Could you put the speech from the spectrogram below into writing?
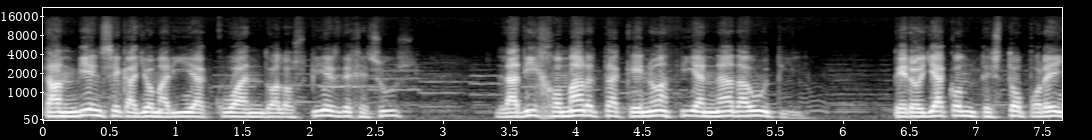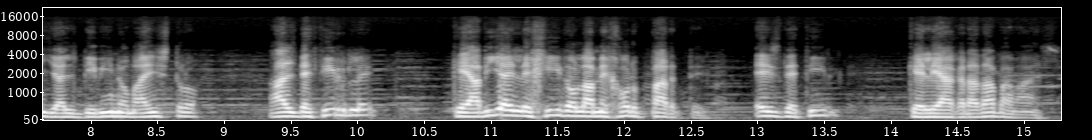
también se cayó María cuando a los pies de Jesús la dijo Marta que no hacía nada útil, pero ya contestó por ella el divino Maestro al decirle que había elegido la mejor parte, es decir, que le agradaba más.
